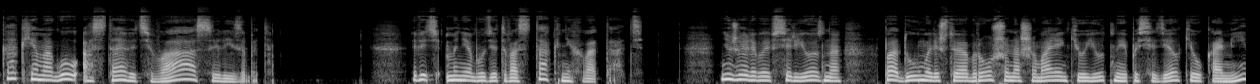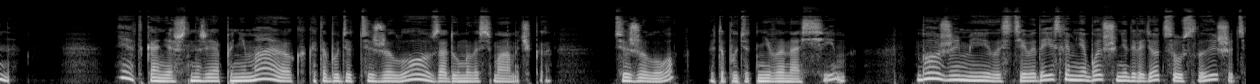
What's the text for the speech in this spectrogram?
Как я могу оставить вас, Элизабет? Ведь мне будет вас так не хватать. Неужели вы всерьезно подумали, что я брошу наши маленькие уютные посиделки у камина? Нет, конечно же, я понимаю, как это будет тяжело, задумалась мамочка. Тяжело? Это будет невыносимо. Боже милостивый, да если мне больше не доведется услышать,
